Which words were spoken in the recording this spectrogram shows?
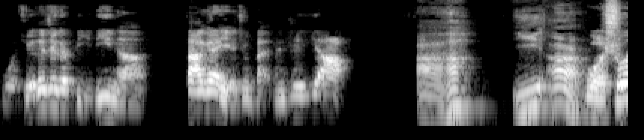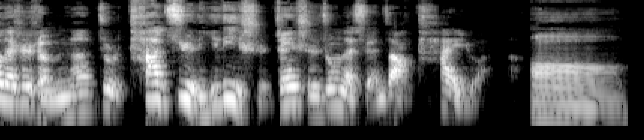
我觉得这个比例呢，大概也就百分之一二。啊，一二我说的是什么呢？就是它距离历史真实中的玄奘太远了。哦，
